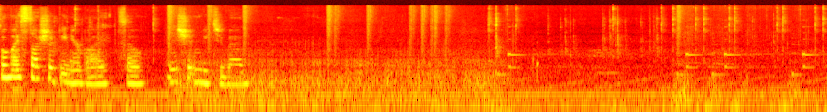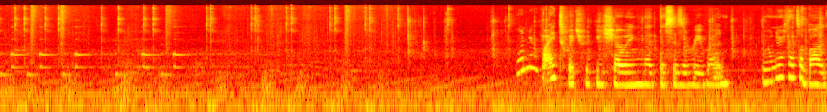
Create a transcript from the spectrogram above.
But my stuff should be nearby, so it shouldn't be too bad. Twitch would be showing that this is a rerun. I wonder if that's a bug.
